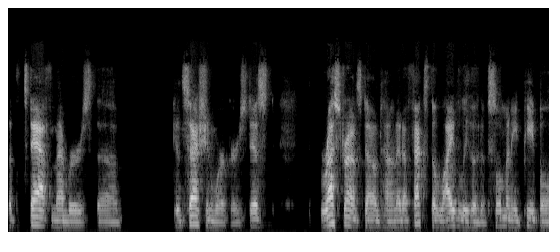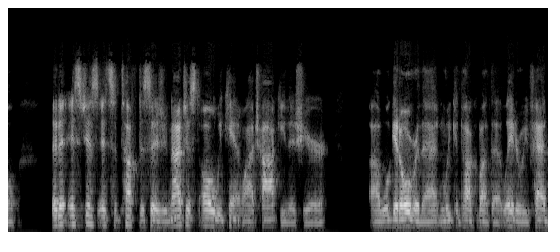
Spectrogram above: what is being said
but the staff members, the concession workers, just restaurants downtown. It affects the livelihood of so many people that it, it's just it's a tough decision. Not just oh we can't watch hockey this year. Uh, we'll get over that, and we can talk about that later. We've had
